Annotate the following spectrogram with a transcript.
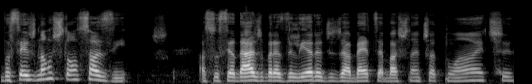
vocês não estão sozinhos. A Sociedade Brasileira de Diabetes é bastante atuante.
